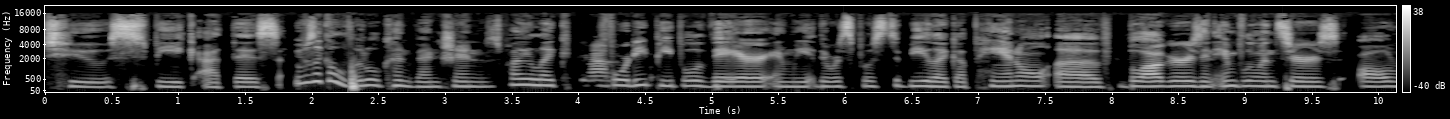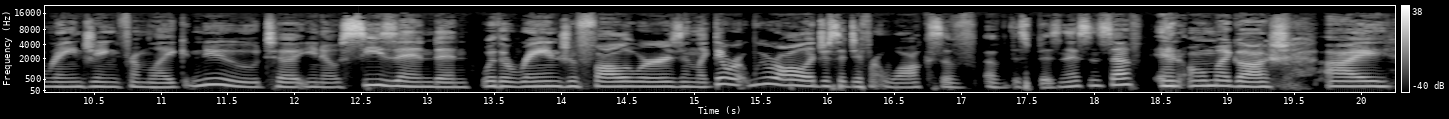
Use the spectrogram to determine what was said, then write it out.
to speak at this. It was like a little convention. It was probably like yeah. 40 people there, and we there was supposed to be like a panel of bloggers and influencers, all ranging from like new to you know seasoned, and with a range of followers, and like they were we were all just at different walks of of this business and stuff. And oh my gosh, I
